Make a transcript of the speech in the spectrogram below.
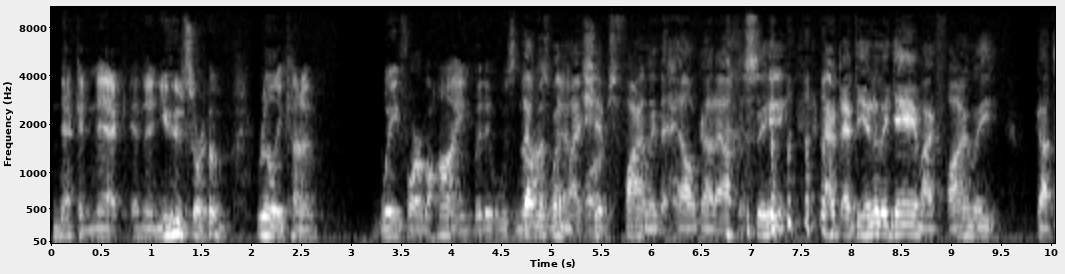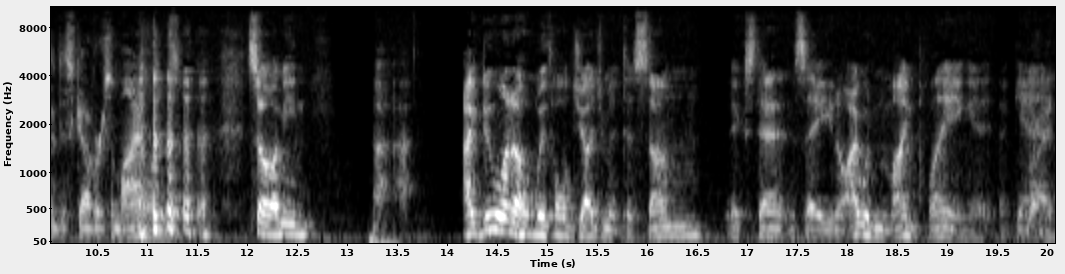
neck and neck, and then you sort of really kind of way far behind. But it was not. That was when that my far. ships finally the hell got out to sea. at, at the end of the game, I finally got to discover some islands. So I mean, I, I do want to withhold judgment to some extent and say, you know, I wouldn't mind playing it again, Right.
